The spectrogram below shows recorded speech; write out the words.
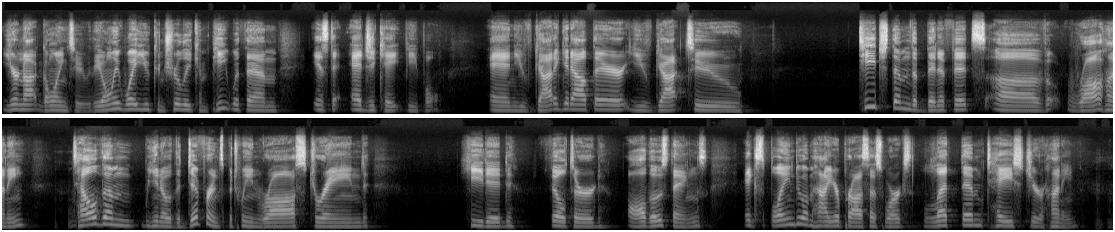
You're not going to. The only way you can truly compete with them is to educate people. And you've got to get out there, you've got to teach them the benefits of raw honey tell them you know the difference between raw strained heated filtered all those things. Explain to them how your process works. Let them taste your honey. Mm-hmm.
